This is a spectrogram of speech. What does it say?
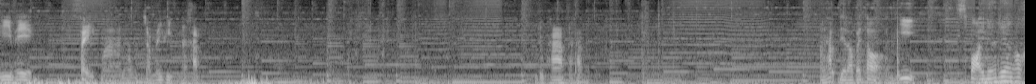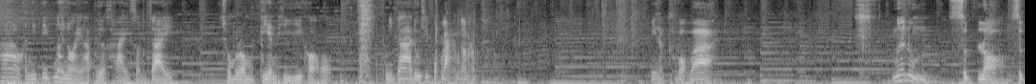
ที่พระเอกเสกมานะครับจำไม่ผิดนะครับ ดูภาพนะครับเอาละครับเดี๋ยวเราไปต่อกันที่สปอยเนื้อเรื่องคร่าวๆกันนิดๆหน่อยๆครับเผื่อใครสนใจชมรมเกียนผีของฟูนิก้าดูที่ปกหลังกันก่อนครับ นี่ครับเขาบอกว่า เมื่อหนุ่มสุดหล่อสุด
